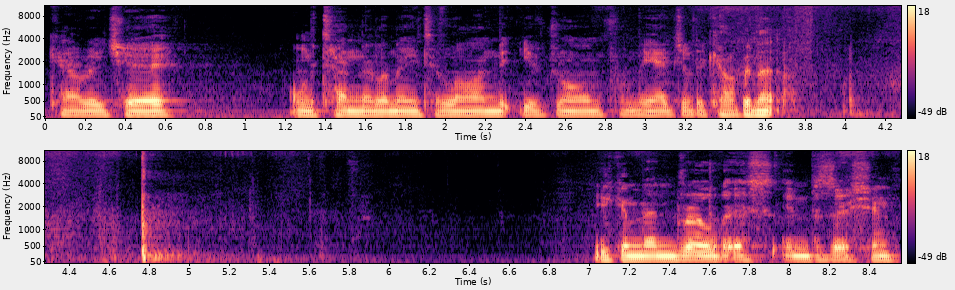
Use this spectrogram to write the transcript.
carriage here on the 10mm line that you've drawn from the edge of the cabinet. You can then drill this in position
